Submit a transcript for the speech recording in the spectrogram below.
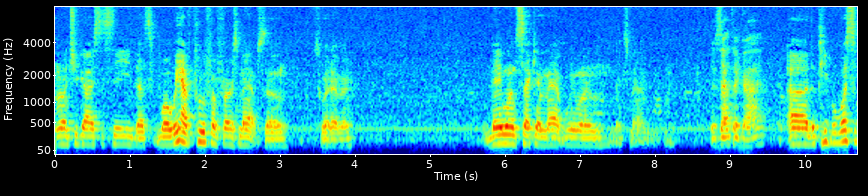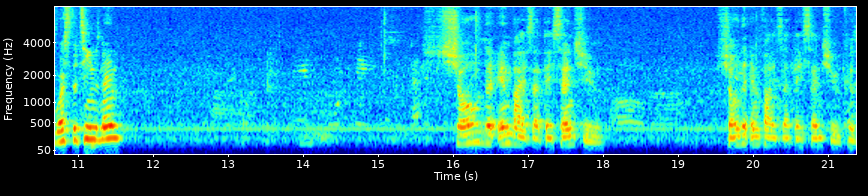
I want you guys to see that's well we have proof of first map, so it's whatever. They won second map, we won next map. Is that the guy? Uh the people what's what's the team's name? Show the invites that they sent you. Show the invites that they sent you, because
